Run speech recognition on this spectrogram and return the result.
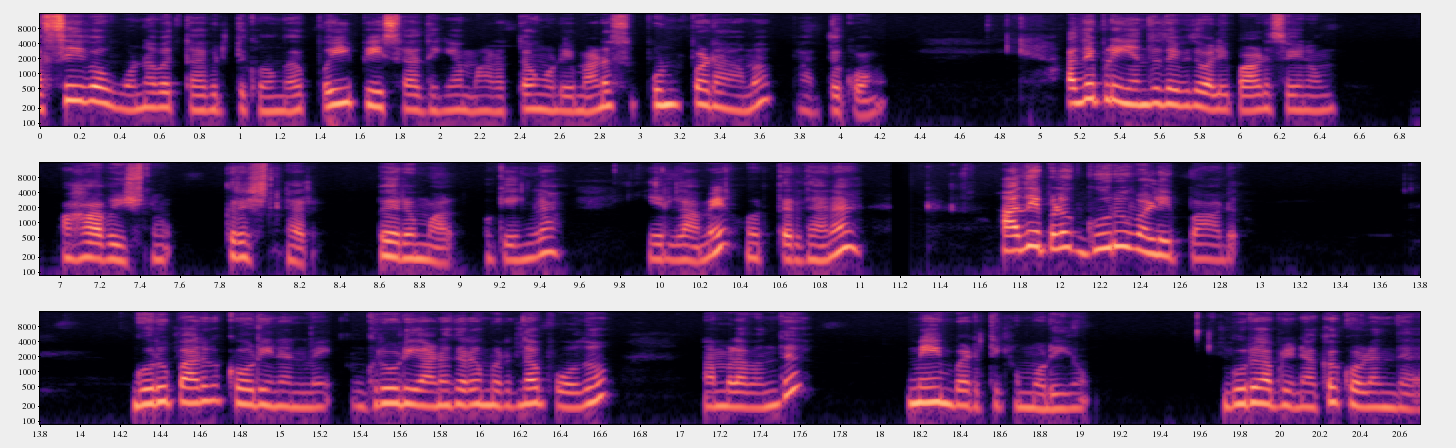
அசைவ உணவை தவிர்த்துக்கோங்க. பொய் பேசாதீங்க. மற்றவங்களுடைய மனசு புண்படாமல் பார்த்துக்கோங்க அது இப்படி எந்த தெய்வத்தை வழிபாடு செய்யணும்? மகாவிஷ்ணு கிருஷ்ணர் பெருமாள். ஓகேங்களா? எல்லாமே ஒருத்தர் தானே? அதே போல் குரு வழிபாடு. குரு பார்க்க கோடி நன்மை. குருடைய அனுகிரகம் இருந்தால் போதும். நம்மளை வந்து மேம்படுத்திக்க முடியும். குரு அப்படின்னாக்கா குழந்தை.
